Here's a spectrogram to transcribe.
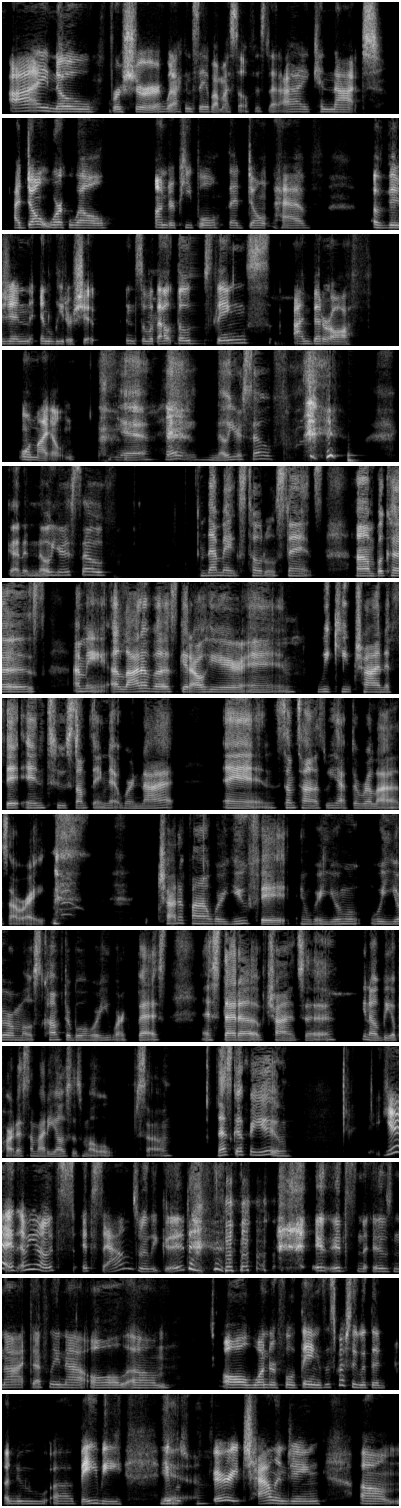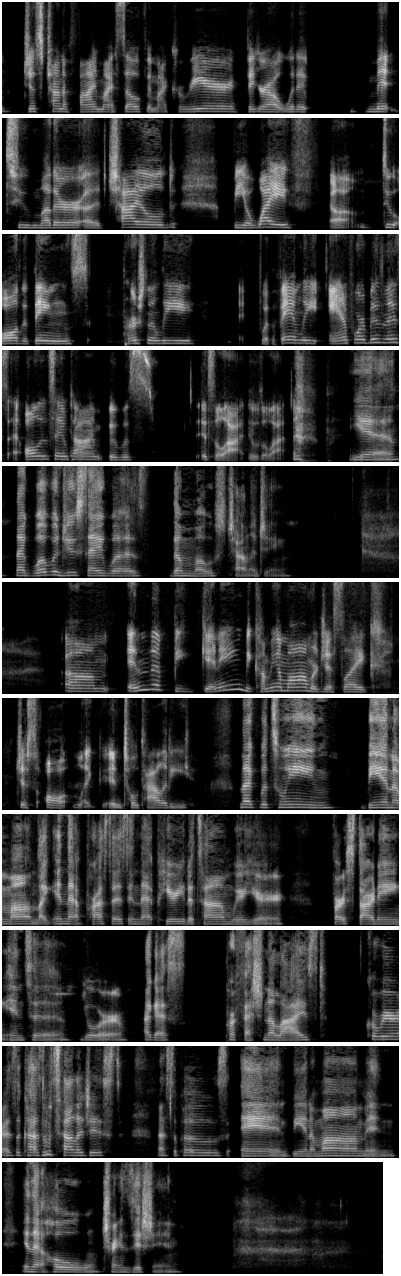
I know for sure what I can say about myself is that I cannot, I don't work well under people that don't have a vision and leadership. And so without those things, I'm better off on my own. Yeah. Hey, know yourself. Gotta know yourself. That makes total sense. Um, because I mean, a lot of us get out here and we keep trying to fit into something that we're not. And sometimes we have to realize, all right, try to find where you fit and where you where you're most comfortable, where you work best, instead of trying to, you know, be a part of somebody else's mold. So that's good for you yeah it, I mean, you know it's it sounds really good it, it's it was not definitely not all um all wonderful things especially with a, a new uh, baby it yeah. was very challenging um just trying to find myself in my career figure out what it meant to mother a child be a wife um, do all the things personally for the family and for a business all at the same time it was it's a lot it was a lot. Yeah like what would you say was the most challenging? Um in the beginning becoming a mom or just like just all like in totality? Like between being a mom like in that process in that period of time where you're first starting into your i guess professionalized career as a cosmetologist, I suppose, and being a mom and in that whole transition?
